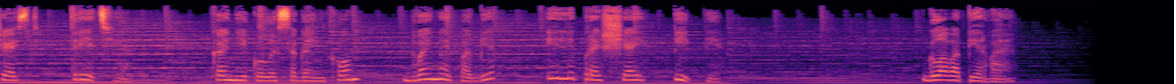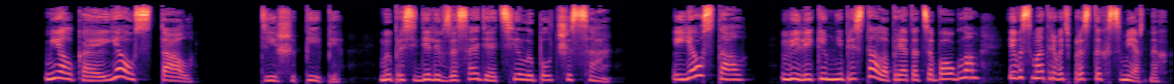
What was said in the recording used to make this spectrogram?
Часть третья. Каникулы с огоньком, двойной побег или прощай, Пиппи. Глава первая. «Мелкая, я устал!» «Тише, Пиппи. Мы просидели в засаде от силы полчаса. И я устал. Великим не пристало прятаться по углам и высматривать простых смертных.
